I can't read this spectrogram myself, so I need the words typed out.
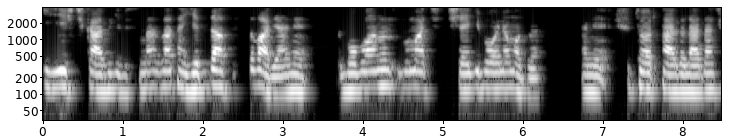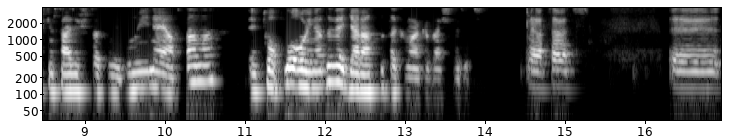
iyi iş çıkardı gibisinden. Zaten 7 de asisti var yani. Boboa'nın bu maç şey gibi oynamadı. Hani şutör perdelerden çıkayım sadece şut atayım. Bunu yine yaptı ama e, toplu oynadı ve yarattı takım arkadaşları için. Evet evet. Ee,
